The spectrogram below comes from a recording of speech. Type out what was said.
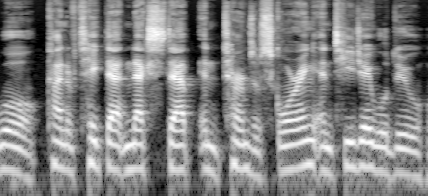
will kind of take that next step in terms of scoring and TJ will do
